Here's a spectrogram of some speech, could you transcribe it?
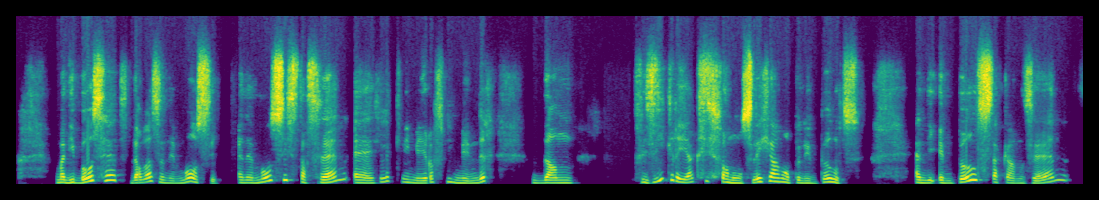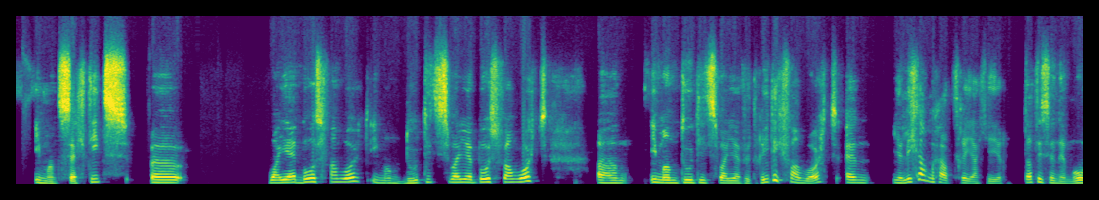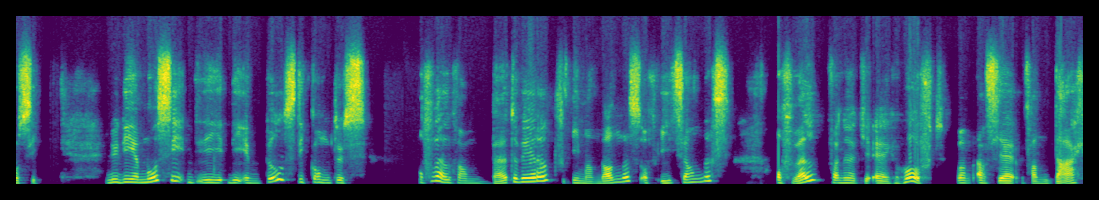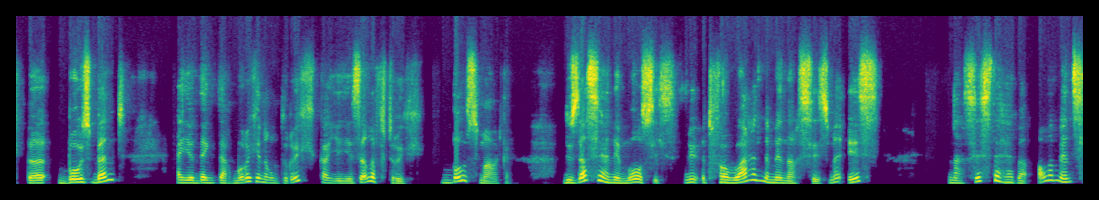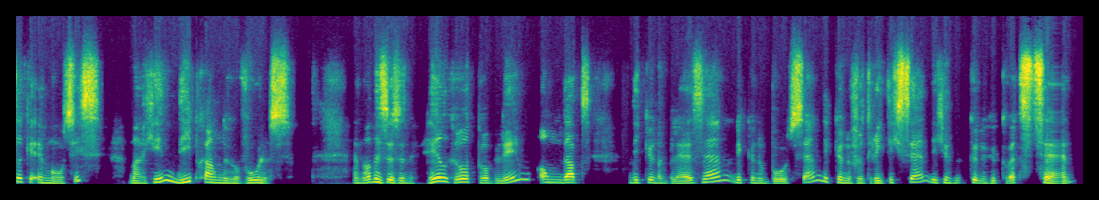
maar die boosheid, dat was een emotie. En emoties, dat zijn eigenlijk niet meer of niet minder dan fysieke reacties van ons lichaam op een impuls. En die impuls, dat kan zijn, iemand zegt iets uh, waar jij boos van wordt, iemand doet iets waar jij boos van wordt, um, iemand doet iets waar jij verdrietig van wordt en je lichaam gaat reageren. Dat is een emotie. Nu, die emotie, die, die impuls, die komt dus ofwel van buitenwereld, iemand anders of iets anders, ofwel vanuit je eigen hoofd. Want als jij vandaag boos bent en je denkt daar morgen aan terug, kan je jezelf terug boos maken. Dus dat zijn emoties. Nu, het verwarrende met narcisme is, narcisten hebben alle menselijke emoties, maar geen diepgaande gevoelens. En dat is dus een heel groot probleem, omdat die kunnen blij zijn, die kunnen boos zijn, die kunnen verdrietig zijn, die kunnen gekwetst zijn.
